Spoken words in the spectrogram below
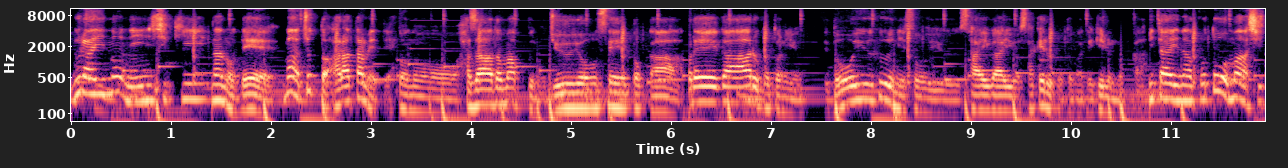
ぐらいの認識なのでまあちょっと改めてそのハザードマップの重要性とかこれがあることによってどういうふうにそういう災害を避けることができるのかみたいなことをまあ知っ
